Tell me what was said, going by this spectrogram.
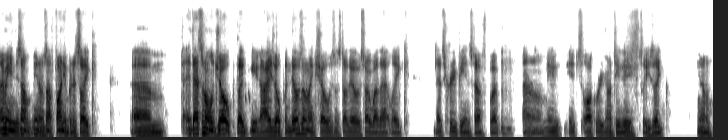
I mean, it's not you know, it's not funny, but it's like, um, that's an old joke. Like, you know, eyes open. There was on like shows and stuff. They always talk about that. Like, that's creepy and stuff. But mm-hmm. I don't know. Maybe it's awkward. On TV, so he's like, you know,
